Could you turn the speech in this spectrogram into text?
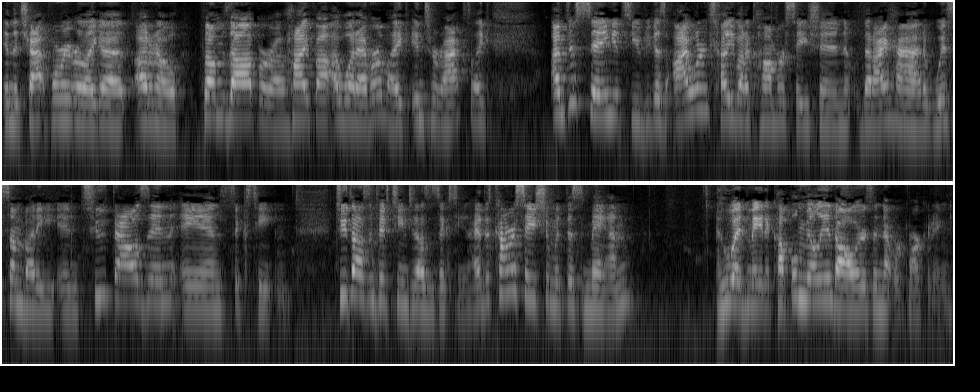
in the chat for me or like a i don't know thumbs up or a high five whatever like interact? Like I'm just saying it to you because I want to tell you about a conversation that I had with somebody in 2016, 2015, 2016. I had this conversation with this man who had made a couple million dollars in network marketing.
